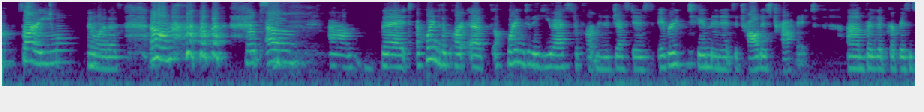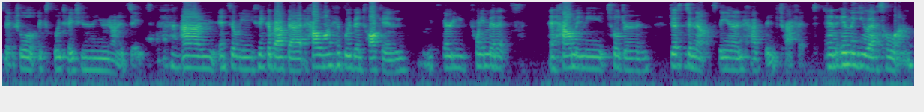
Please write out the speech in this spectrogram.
sorry, you in one of those. Um, Whoops. Um, um, but according to the part, uh, according to the U.S. Department of Justice, every two minutes a child is trafficked. Um, for the purpose of sexual exploitation in the United States. Mm-hmm. Um, and so when you think about that, how long have we been talking 30, 20 minutes, and how many children just in that span have been trafficked, and in the U.S. alone.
